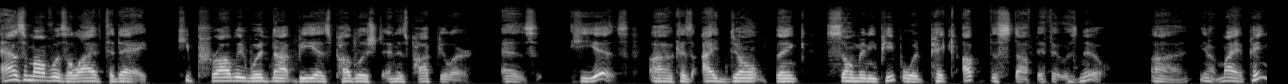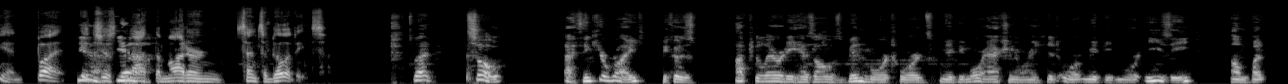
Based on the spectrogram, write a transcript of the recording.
Asimov was alive today, he probably would not be as published and as popular as he is. Because uh, I don't think so many people would pick up the stuff if it was new. Uh, you know, my opinion, but yeah, it's just yeah. not the modern sensibilities. But so I think you're right because popularity has always been more towards maybe more action oriented or maybe more easy. Um, but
